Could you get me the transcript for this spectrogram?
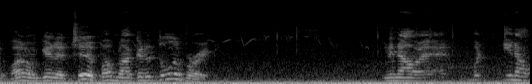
If I don't get a tip, I'm not going to deliver it. You know, eh, but, you know,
